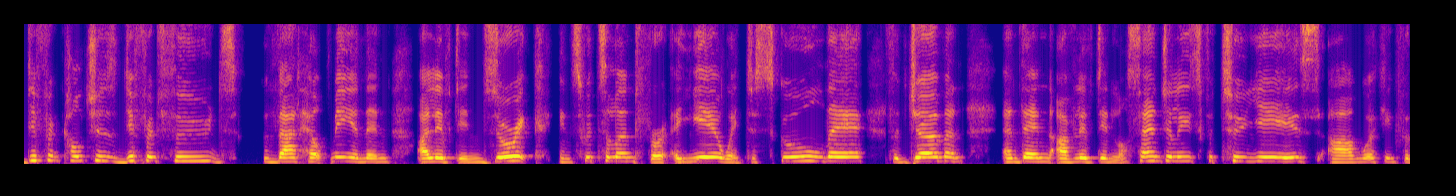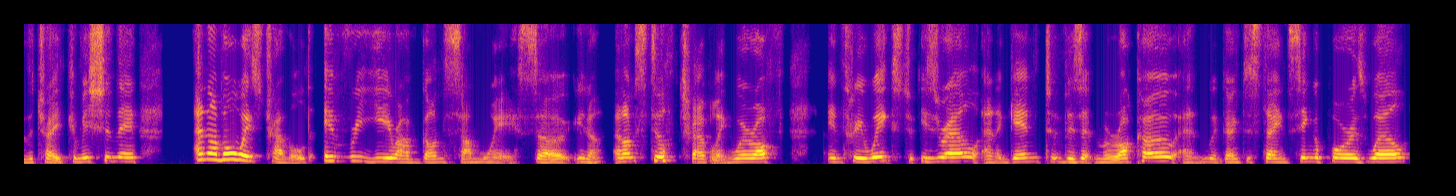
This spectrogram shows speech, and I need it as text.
Different cultures, different foods, that helped me. And then I lived in Zurich in Switzerland for a year, went to school there for German. And then I've lived in Los Angeles for two years, um, working for the Trade Commission there. And I've always traveled. Every year I've gone somewhere. So, you know, and I'm still traveling. We're off in three weeks to Israel and again to visit Morocco. And we're going to stay in Singapore as well.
